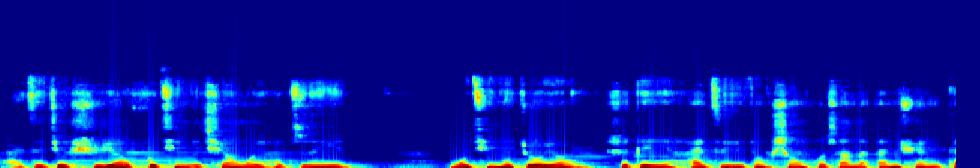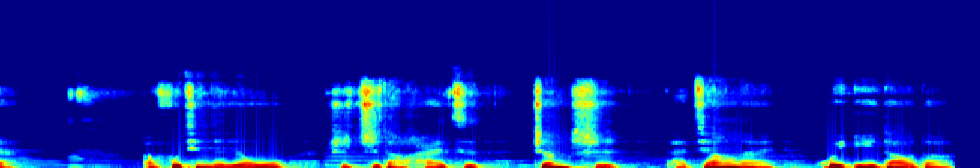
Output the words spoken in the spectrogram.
孩子就需要父亲的权威和指引。母亲的作用是给予孩子一种生活上的安全感，而父亲的任务是指导孩子正视他将来会遇到的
